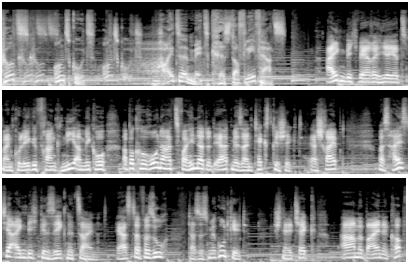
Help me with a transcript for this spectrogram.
Kurz und gut und gut. Heute mit Christoph Leferz. Eigentlich wäre hier jetzt mein Kollege Frank nie am Mikro, aber Corona hat's verhindert und er hat mir seinen Text geschickt. Er schreibt: Was heißt hier eigentlich gesegnet sein? Erster Versuch, dass es mir gut geht. Schnellcheck: Arme, Beine, Kopf,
